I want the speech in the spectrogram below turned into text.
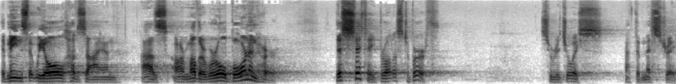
It means that we all have Zion as our mother. We're all born in her. This city brought us to birth. So rejoice at the mystery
